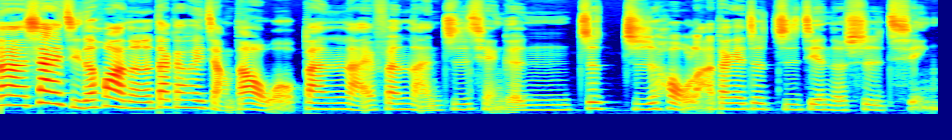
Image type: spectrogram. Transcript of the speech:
那下一集的话呢，大概会讲到我搬来芬兰之前跟这之后啦，大概这之间的事情。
